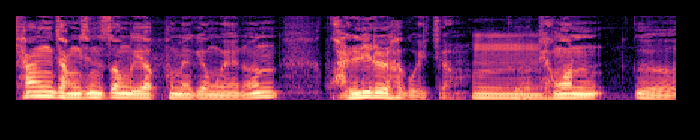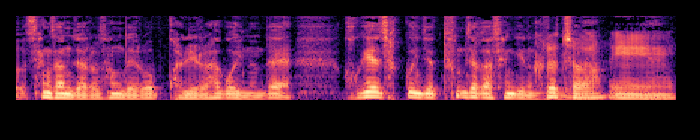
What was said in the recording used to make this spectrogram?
향장신성 의약품의 경우에는 관리를 하고 있죠. 음. 그 병원 그 생산자를 상대로 관리를 하고 있는데 거기에 자꾸 이제 틈새가 생기는 그렇죠. 겁니다. 예.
